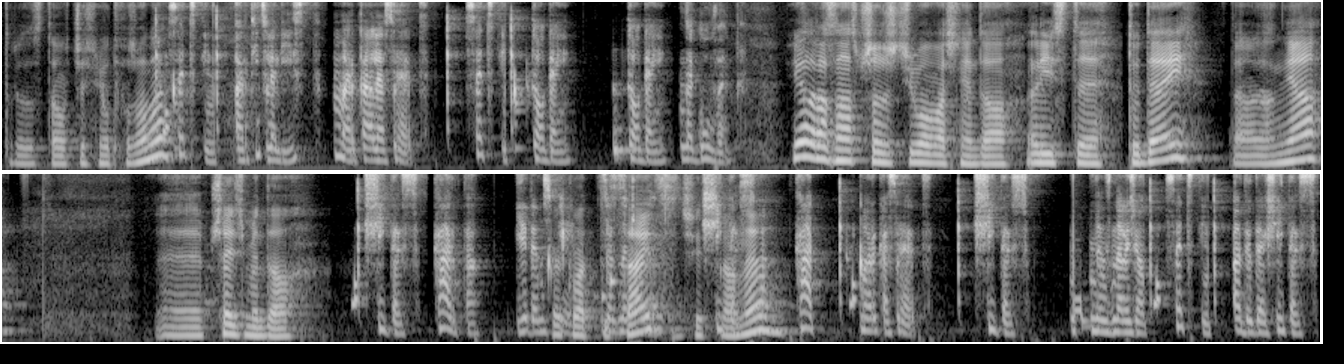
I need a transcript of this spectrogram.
które zostało wcześniej utworzone. Setting. Article list. Marka set. Setting. Dodaj. Dodaj. Nagłówek. I od razu nas przerzuciło właśnie do listy Today, danego dnia. Yy, przejdźmy do Sites. Karta. Jeden z. Zakładki sites, czyli strony. Marka set. Sites. Nie znaleziono. Setting. Add sites.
